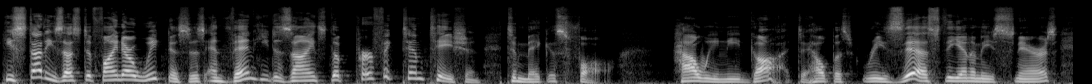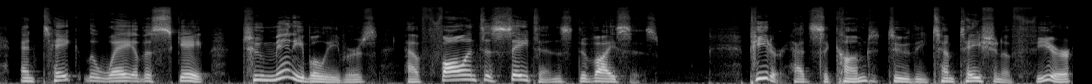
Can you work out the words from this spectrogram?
He studies us to find our weaknesses, and then he designs the perfect temptation to make us fall. How we need God to help us resist the enemy's snares and take the way of escape. Too many believers have fallen to Satan's devices. Peter had succumbed to the temptation of fear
